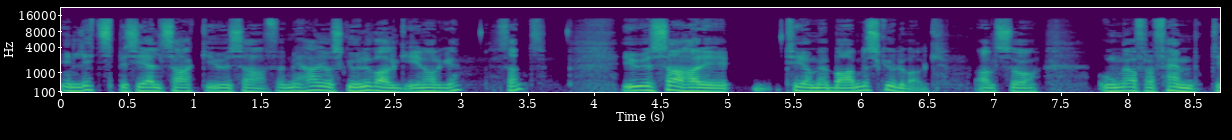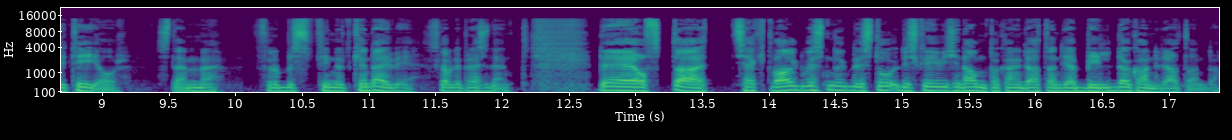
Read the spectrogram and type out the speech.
en litt spesiell sak i USA, for vi har jo skolevalg i Norge, sant? I USA har de til og med barneskolevalg, altså unger fra fem til ti år stemmer for å finne ut hvem de skal bli president. Det er ofte et kjekt valg. hvis De, skriver ikke navn på kandidatene, de har bilder av kandidatene.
